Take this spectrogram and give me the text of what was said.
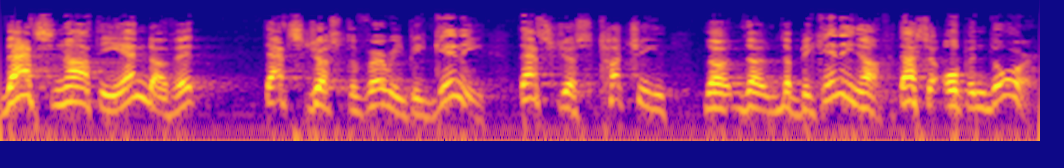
That's not the end of it. That's just the very beginning. That's just touching the, the, the beginning of. That's an open door.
